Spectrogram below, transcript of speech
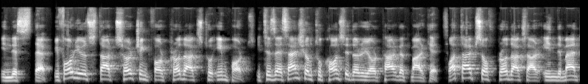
in this step. Before you start searching for products to import, it is essential to consider your target market. What types of products are in demand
